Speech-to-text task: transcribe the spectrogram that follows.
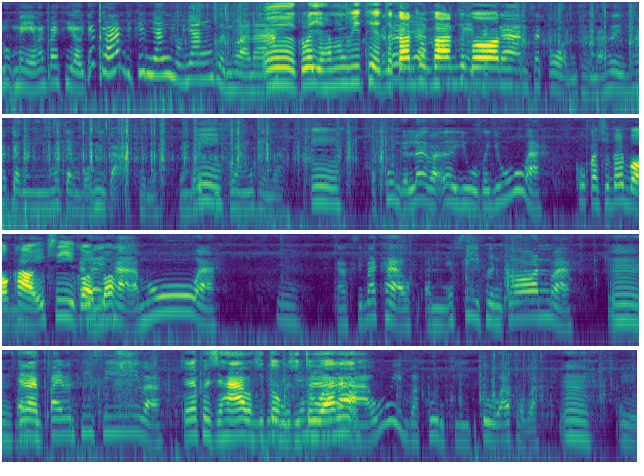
ลูกแม่มันไปเที่ยวจักร้านสิกินหยังอยู่หยังเพิ่นว่านะเออ ก็เลยอยากให้มันวิเทศกาลสงกรารซะก่อน เทศกาลซะก่อนเพิ่นว่าเฮ้ยเฮาจังมันจังบ่มีบาปเพิ่นว่าจังบ่ได้คิดหยังเพิ่นว่าอืมก็พูดกันเลยว่าเอออยู่ก็อยู่ว่ะกูก็สิไปบอกข่าวเอฟซีก่อนเลยบอกถามหมู่ว่ะอืมก็สิมาข่าวอัน FC เพิ่นก่อนว่ะอืมจะว่าได้สิไปวันที่สี่ว่ะจะได้เพิ่นสิหาว่าขี้ต้มขี้ตัวเนาะอุ้ยว่าคุณกี่ตัวเพราะว่าอืม เออ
